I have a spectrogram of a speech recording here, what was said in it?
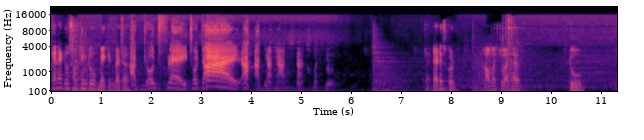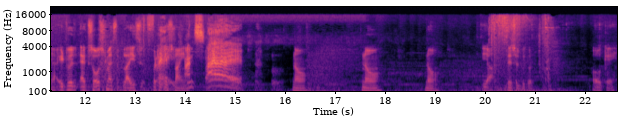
Can I do something to make it better? A good flay to die. Yeah, that is good. How much do I have? Two. Yeah, it will exhaust my supplies, but it is fine. No. No. No. Yeah, this will be good. Okay.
